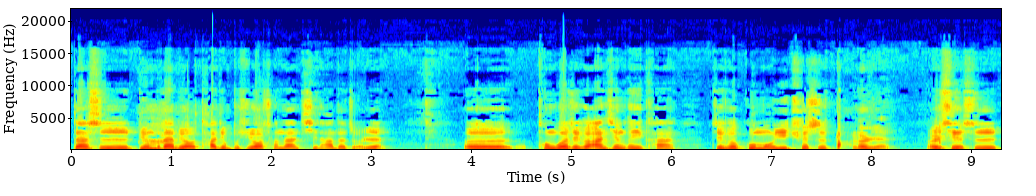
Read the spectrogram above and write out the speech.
但是并不代表他就不需要承担其他的责任。呃，通过这个案情可以看，这个郭某义确实打了人，而且是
